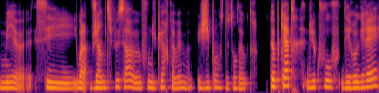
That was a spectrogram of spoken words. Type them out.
Mais, c'est voilà, j'ai un petit peu ça, au fond du cœur quand même, j'y pense de temps à autre. Top 4 du coup, des regrets.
